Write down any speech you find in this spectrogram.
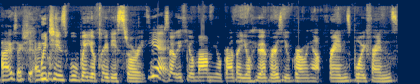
I was actually able Which is will be your previous story. So, Yeah. So if your mum, your brother, your whoever as you're growing up, friends, boyfriends,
